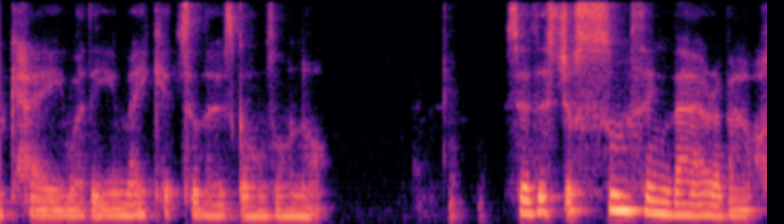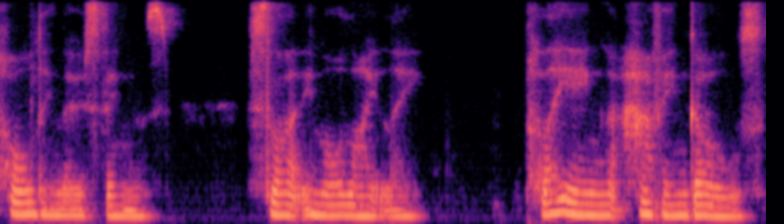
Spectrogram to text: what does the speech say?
okay whether you make it to those goals or not. So there's just something there about holding those things slightly more lightly, playing at having goals,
